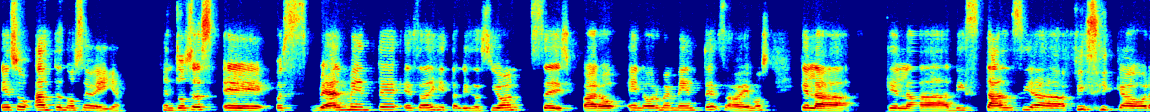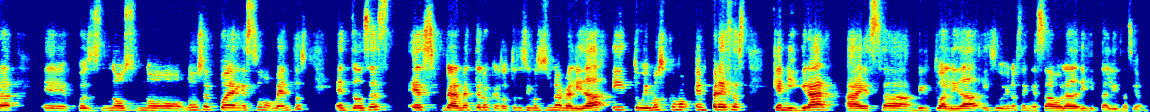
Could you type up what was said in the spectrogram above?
Eso antes no se veía. Entonces, eh, pues realmente esa digitalización se disparó enormemente. Sabemos que la, que la distancia física ahora eh, pues no, no, no, se puede en estos momentos. Entonces, es realmente lo que nosotros decimos es una realidad y tuvimos como empresas que migrar a esa virtualidad y subirnos en esa ola de digitalización.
